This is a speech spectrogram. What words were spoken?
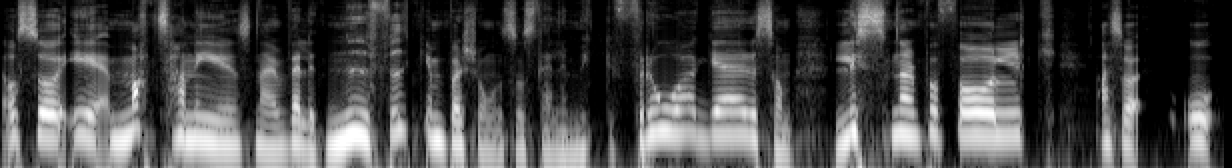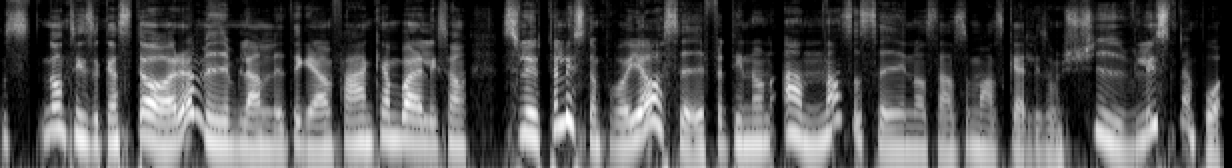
Och så är Mats han är ju en sån här väldigt nyfiken person som ställer mycket frågor, som lyssnar på folk. Alltså och någonting som kan störa mig ibland lite grann för han kan bara liksom sluta lyssna på vad jag säger för det är någon annan som säger någonstans som han ska liksom tjuvlyssna på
